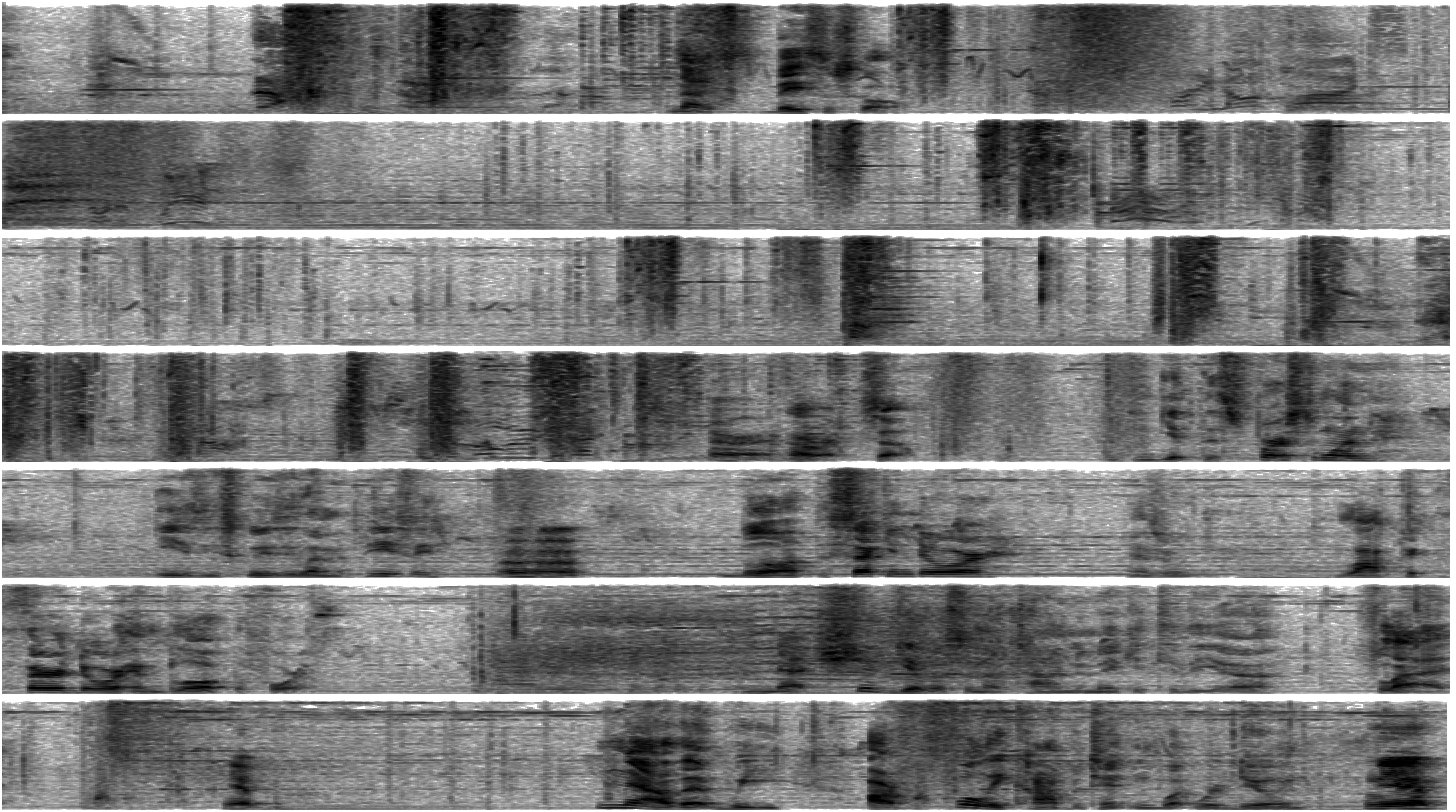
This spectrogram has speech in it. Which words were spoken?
Nice base of skull. Get this first one easy, squeezy, lemon peasy. Mm-hmm. Blow up the second door as we lockpick the third door and blow up the fourth. And that should give us enough time to make it to the uh, flag. Yep. Now that we are fully competent in what we're doing. Yeah.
